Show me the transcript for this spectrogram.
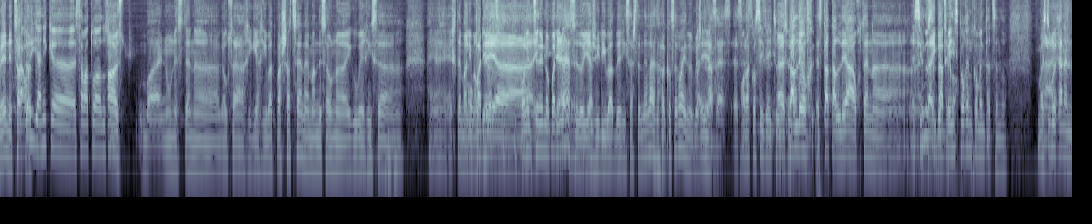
Be, netzat... Hori janik uh, ezabatua duzu? Ah, ez, ba, nun ez den uh, gauza argi bat pasatzen, eman dezaun uh, egu berriz uh, erten bali maute... Olentzeren opari bat? Ez, edo jasbili bat berriz hasten dela, edo lako zerbait, beste ez, ez, ez. Olako zeitea itu duzu. Ez, ez da taldea urten... Uh, ez zindu zen, behinzporen komentatzen du. Ba, ez dugu eganen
